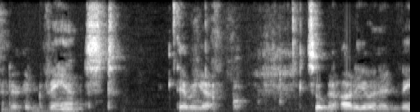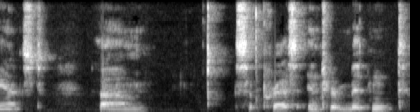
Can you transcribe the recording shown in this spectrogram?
under advanced, there we go. So we've got audio and advanced, um, suppress intermittent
